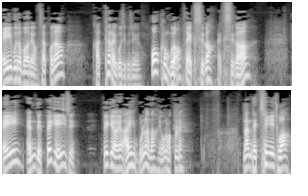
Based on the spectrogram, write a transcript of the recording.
A보다 뭐가 돼요? 작거나 같아라 이거지, 그지? 어, 그럼 뭐야? X가, X가 A, and, 빼기 A지. 빼기 아예, 아예 몰라, 나. 영어로 바꿀래. 난 대칭이 좋아.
